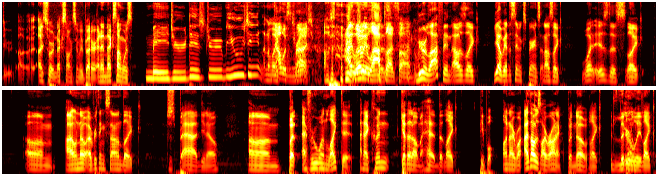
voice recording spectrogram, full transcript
"Dude, uh, I swear next song's gonna be better." And the next song was Major Distribution, and I'm like, That was "What?" trash. I, was like, i literally laughed this?" that song we were laughing. I was like, yeah, we had the same experience, and I was like, what is this? Like, um, I don't know. Everything sounded like just bad, you know. Um, but everyone liked it, and I couldn't get that out of my head. That like people unironic. I thought it was ironic, but no, like it literally like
